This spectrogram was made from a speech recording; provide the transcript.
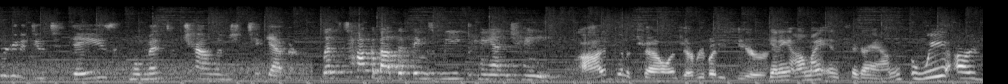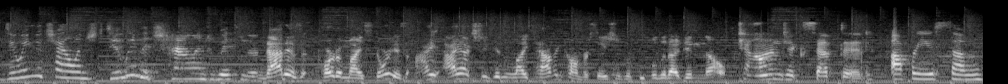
We're going to do today's momentum challenge together. Let's talk about the things we can change. I'm going to challenge everybody here. Getting on my Instagram. We are doing the challenge. Doing the challenge with you. That is part of my story is I, I actually didn't like having conversations with people that I didn't know. Challenge accepted. Offer you some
